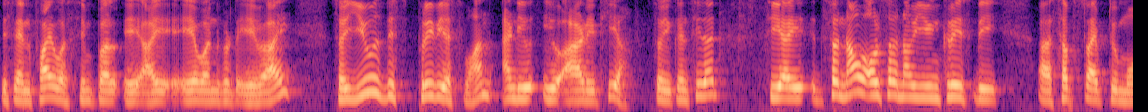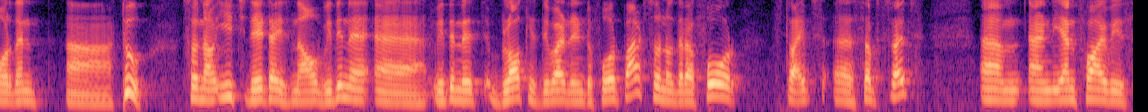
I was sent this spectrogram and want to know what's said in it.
this N5 was simple AI A1 equal to AI. So, use this previous one and you, you add it here. So, you can see that CI. So, now also now you increase the uh, substripe to more than uh, 2. So, now each data is now within a uh, within a block is divided into 4 parts. So, now there are 4 stripes substripes um, and N5 is,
